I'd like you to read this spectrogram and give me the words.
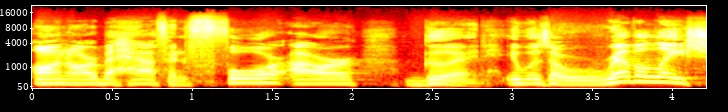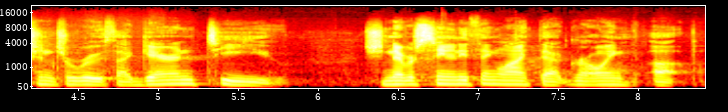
on our behalf and for our good. It was a revelation to Ruth, I guarantee you. She'd never seen anything like that growing up.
